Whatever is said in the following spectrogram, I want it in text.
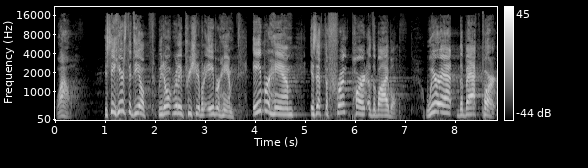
Wow. You see, here's the deal we don't really appreciate about Abraham. Abraham is at the front part of the Bible, we're at the back part.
